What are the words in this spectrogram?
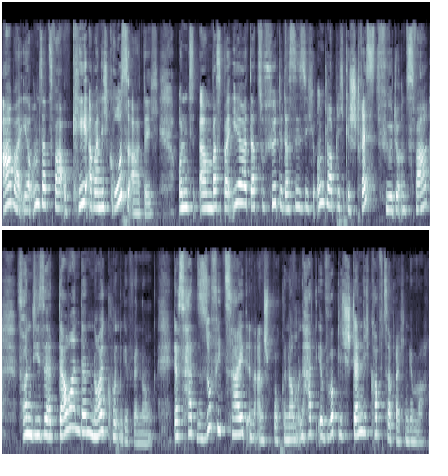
Aber ihr Umsatz war okay, aber nicht großartig. Und ähm, was bei ihr dazu führte, dass sie sich unglaublich gestresst fühlte, und zwar von dieser dauernden Neukundengewinnung. Das hat so viel Zeit in Anspruch genommen und hat ihr wirklich ständig Kopfzerbrechen gemacht.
